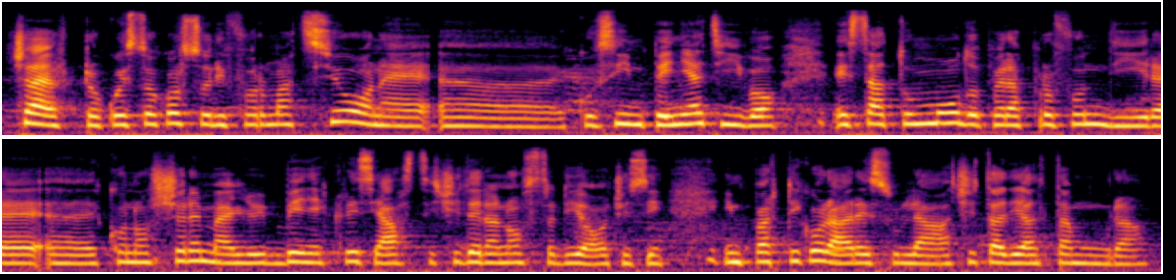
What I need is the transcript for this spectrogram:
Certo, questo corso di formazione eh, così impegnativo è stato un modo per approfondire e eh, conoscere meglio i beni ecclesiastici della nostra diocesi, in particolare sulla città di Altamura.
